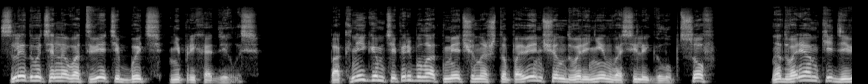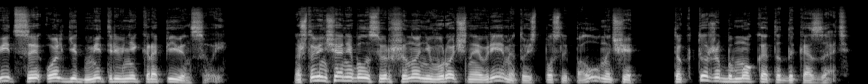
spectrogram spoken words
следовательно, в ответе быть не приходилось. По книгам теперь было отмечено, что повенчан дворянин Василий Голубцов на дворянке девицы Ольге Дмитриевне Крапивинцевой. Но что венчание было совершено не в урочное время, то есть после полуночи, то кто же бы мог это доказать?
